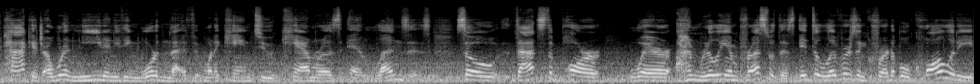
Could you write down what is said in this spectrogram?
package. I wouldn't need anything more than that if it, when it came to cameras and lenses. So that's the part where I'm really impressed with this. It delivers incredible quality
